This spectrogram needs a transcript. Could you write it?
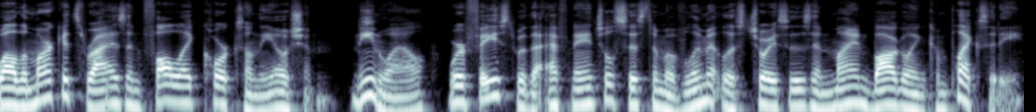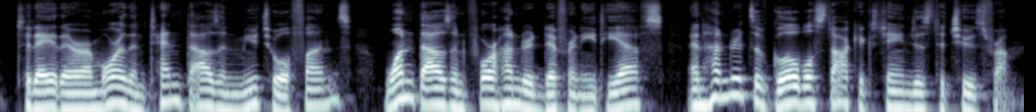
while the markets rise and fall like corks on the ocean. Meanwhile, we're faced with a financial system of limitless choices and mind-boggling complexity. Today there are more than 10,000 mutual funds, 1,400 different ETFs, and hundreds of global stock exchanges to choose from.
